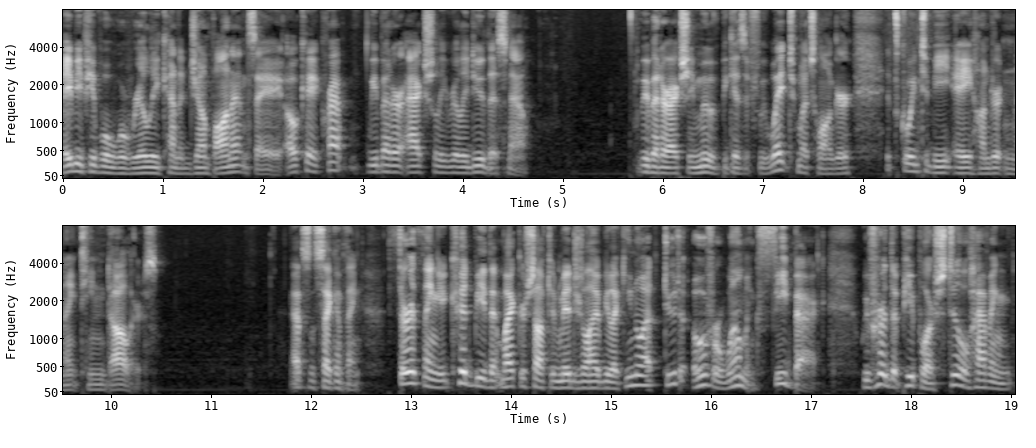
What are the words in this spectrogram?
maybe people will really kind of jump on it and say, okay, crap, we better actually really do this now. We better actually move because if we wait too much longer, it's going to be $119. That's the second thing. Third thing, it could be that Microsoft in mid July would be like, you know what, due to overwhelming feedback, we've heard that people are still having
